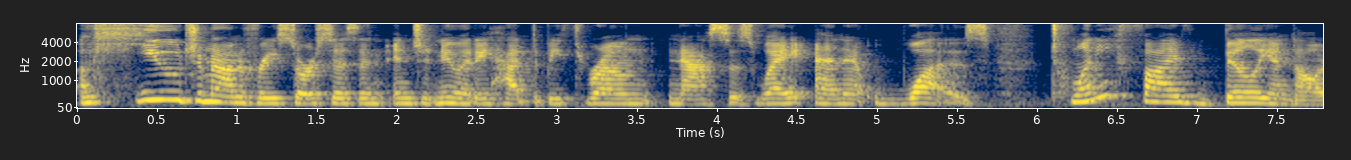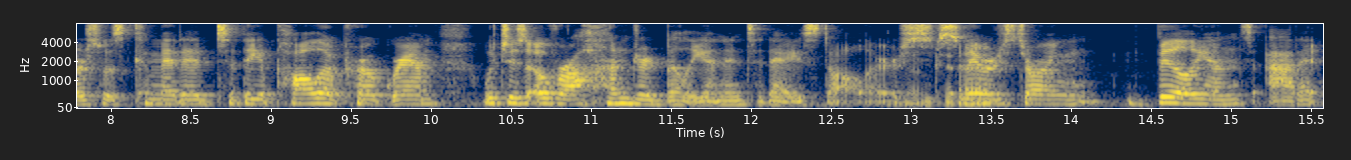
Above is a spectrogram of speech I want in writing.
A huge amount of resources and ingenuity had to be thrown NASA's way, and it was. $25 billion was committed to the Apollo program, which is over 100 billion in today's dollars. So they were just throwing billions at it.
